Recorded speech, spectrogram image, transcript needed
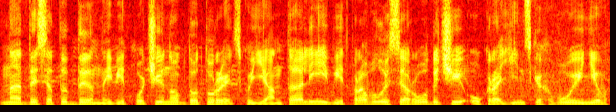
На десятиденний відпочинок до турецької Анталії відправилися родичі українських воїнів.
